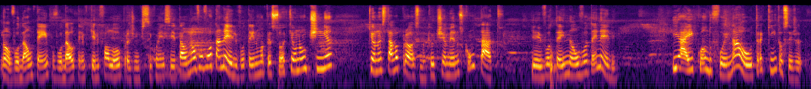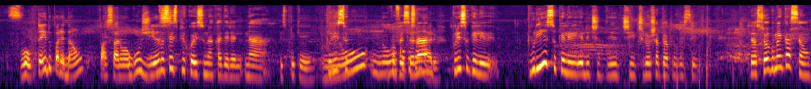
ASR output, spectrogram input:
Não, vou dar um tempo, vou dar o tempo que ele falou pra gente se conhecer e tal. Não vou votar nele, votei numa pessoa que eu não tinha, que eu não estava próxima, que eu tinha menos contato. E aí votei, não votei nele. E aí quando foi na outra quinta, ou seja, voltei do paredão, passaram alguns dias. Você explicou isso na cadeira, na, Expliquei. Por isso, no, no confessionário. Por isso que ele, por isso que ele, ele te, te tirou o chapéu pra você. Pela sua argumentação.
